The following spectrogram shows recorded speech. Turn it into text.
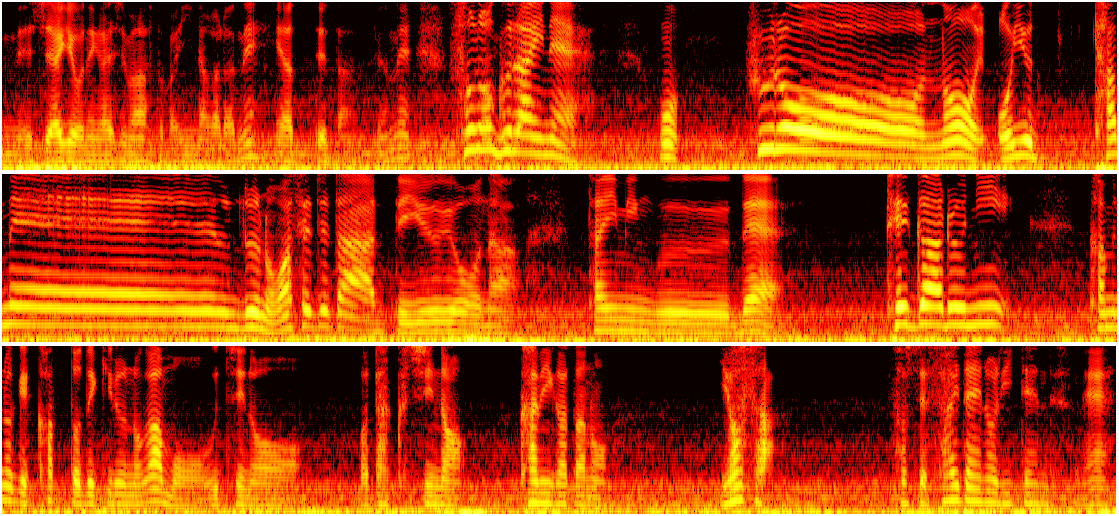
ね仕上げお願いしますとか言いながらねやってたんですよね。そのぐらいねもう風呂のお湯ためるの忘れてたっていうようなタイミングで手軽に髪の毛カットできるのがもううちの私の髪型の良さ。そして最大の利点ですね。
